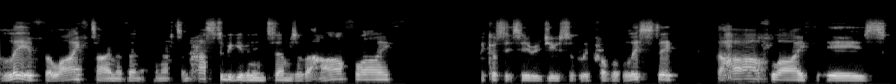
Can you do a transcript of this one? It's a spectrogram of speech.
live, the lifetime of an, an atom has to be given in terms of a half life because it's irreducibly probabilistic. The half life is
